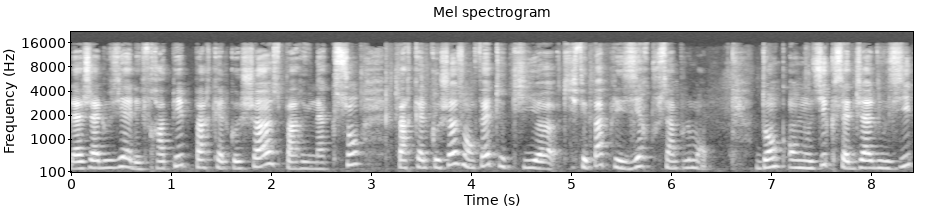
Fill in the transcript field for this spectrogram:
La jalousie, elle est frappée par quelque chose, par une action, par quelque chose en fait qui ne euh, fait pas plaisir tout simplement. Donc on nous dit que cette jalousie,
